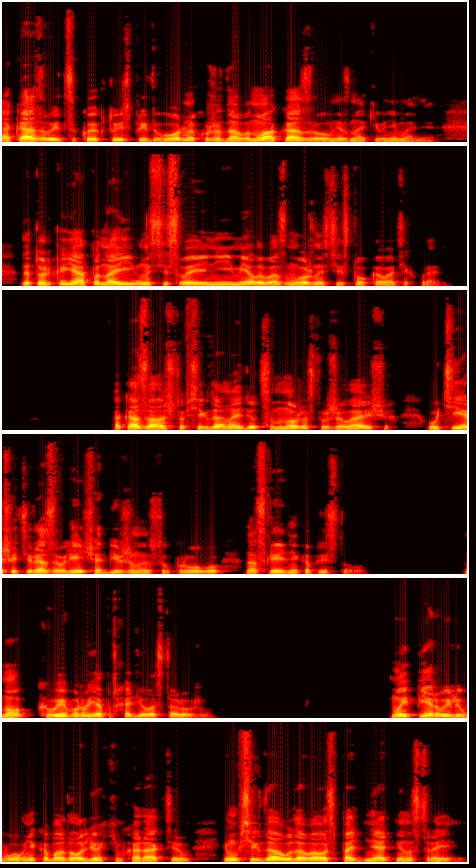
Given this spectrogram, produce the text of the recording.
Оказывается, кое-кто из придворных уже давно оказывал мне знаки внимания, да только я по наивности своей не имела возможности истолковать их правильно. Оказалось, что всегда найдется множество желающих утешить и развлечь обиженную супругу наследника престола. Но к выбору я подходил осторожно. Мой первый любовник обладал легким характером, ему всегда удавалось поднять мне настроение.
